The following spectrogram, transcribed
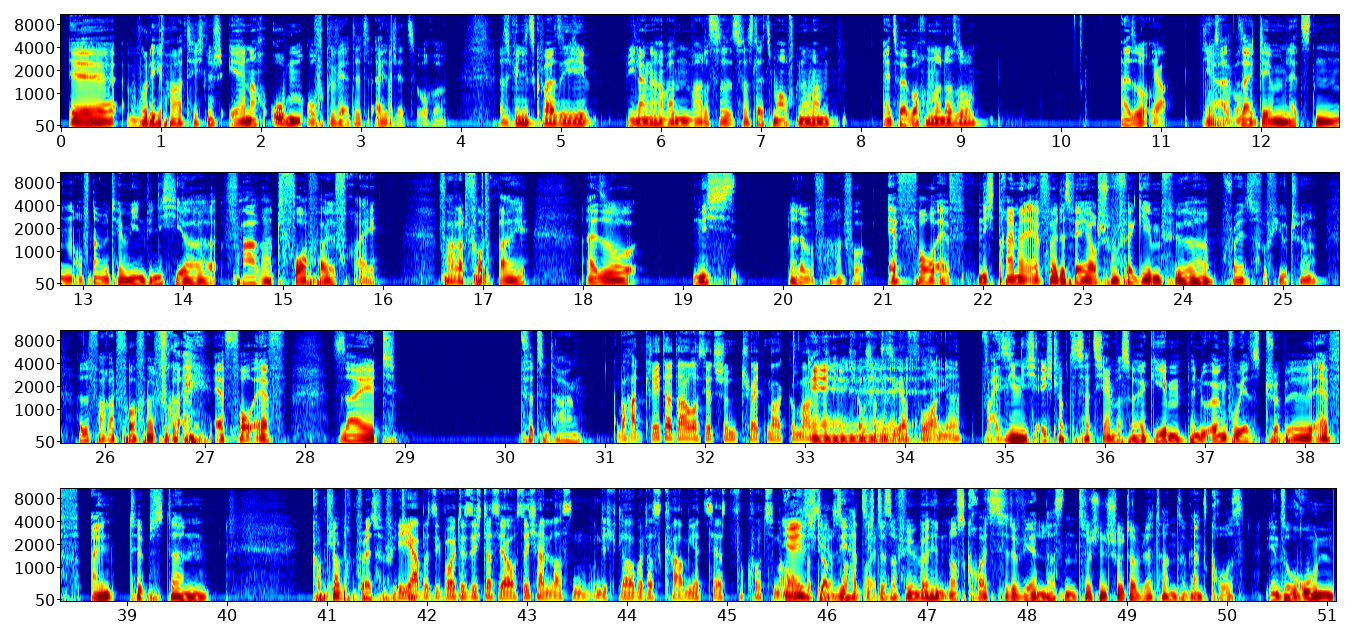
äh, wurde hier fahrradtechnisch eher nach oben aufgewertet als letzte Woche. Also ich bin jetzt quasi, wie lange, wann war das, dass wir das letzte Mal aufgenommen haben? Ein, zwei Wochen oder so. Also Ja. ja, seit dem letzten Aufnahmetermin bin ich hier Fahrradvorfallfrei. Fahrradvorfrei. Also nicht, warte mal, Fahrrad vor FVF, nicht dreimal F, weil das wäre ja auch schon vergeben für Fridays for Future. Also Fahrradvorfallfrei, FVF seit 14 Tagen. Aber hat Greta daraus jetzt schon einen Trademark gemacht? Äh, ich glaube, das hatte sie ja vor, ne? Weiß ich nicht. Ich glaube, das hat sich einfach so ergeben. Wenn du irgendwo jetzt Triple F eintippst, dann kommt, glaube ich, von Fridays for Future. Ja, aber sie wollte sich das ja auch sichern lassen und ich glaube, das kam jetzt erst vor kurzem auf. Ja, also ich glaube, sie hat sich wollte. das auf jeden Fall hinten aufs Kreuz tätowieren lassen, zwischen den Schulterblättern, so ganz groß. In so Runen.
